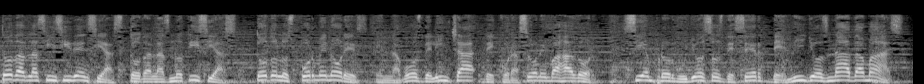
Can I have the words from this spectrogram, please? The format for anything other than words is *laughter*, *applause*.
Todas las incidencias, todas las noticias, todos los pormenores en la voz del hincha de corazón embajador, siempre orgullosos de ser de Millos nada más.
